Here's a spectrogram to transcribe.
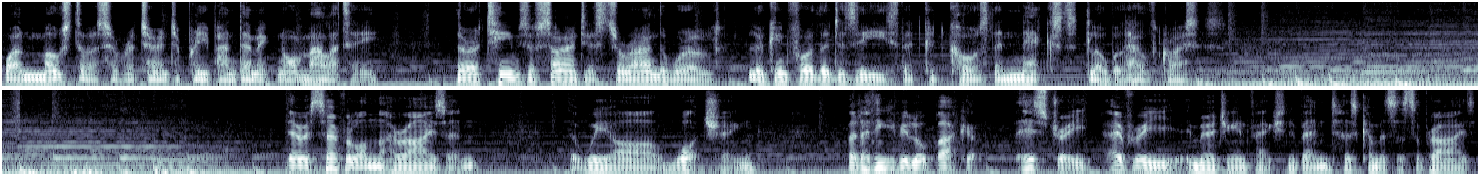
while most of us have returned to pre pandemic normality, there are teams of scientists around the world looking for the disease that could cause the next global health crisis. There are several on the horizon that we are watching, but I think if you look back at history, every emerging infection event has come as a surprise.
